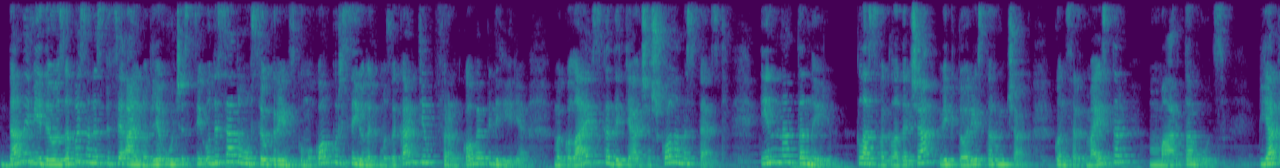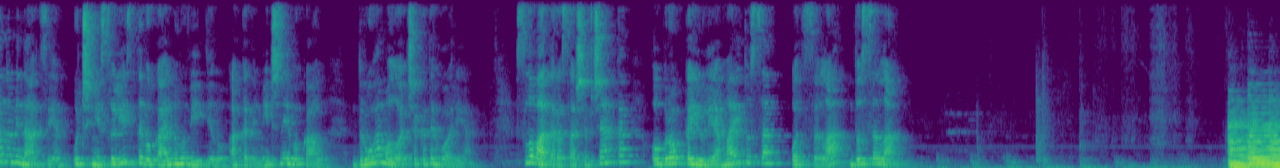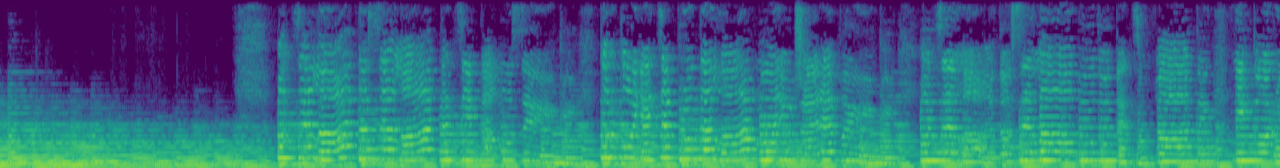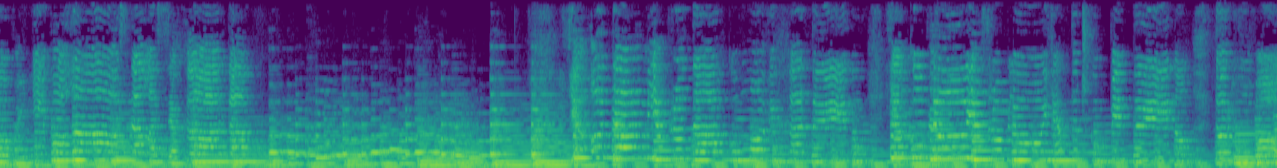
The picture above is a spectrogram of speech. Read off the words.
Дане відео записане спеціально для участі у 10-му всеукраїнському конкурсі юних музикантів Франкове Підгір'я, Миколаївська дитяча школа мистецтв, Інна Данилів, клас викладача Вікторії Старунчак, концертмейстер Марта Гуц. П'ята номінація учні солісти вокального відділу, академічний вокал, друга молодша категорія. Слова Тараса Шевченка, обробка Юлія Майтуса «От села до села. Wow.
